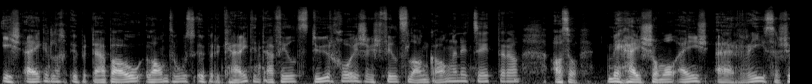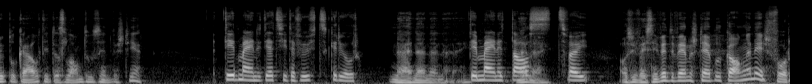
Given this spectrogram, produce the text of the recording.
ist eigentlich über den Bau Landhaus übergegangen, in der viel zu teuer ist, ist viel zu lang gegangen etc. Also wir haben schon mal ein riesen Schüppel Geld in das Landhaus investiert. Ihr meint jetzt in den 50er Jahren? Nein, nein, nein, nein. Ihr meint das Nein, nein. zwei... Also ich weiß nicht, wie der Werner Stäbler gegangen ist, vor,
